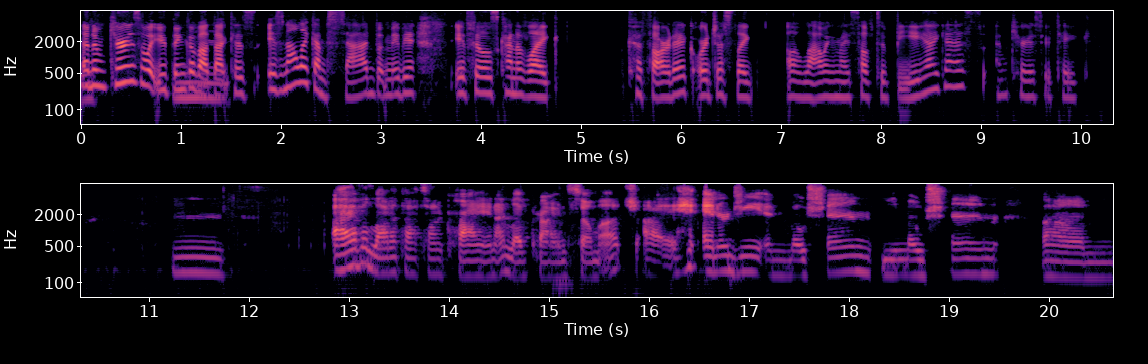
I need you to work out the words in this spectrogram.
And Mm. I'm curious what you think about that Mm. because it's not like I'm sad, but maybe it feels kind of like cathartic or just like allowing myself to be, I guess. I'm curious your take. Mm. I have a lot of thoughts on crying. I love crying so much. I energy and motion, emotion. Um,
